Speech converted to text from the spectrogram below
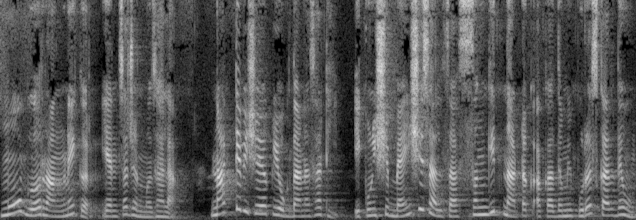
मो. ग. रांगणेकर यांचा जन्म झाला. नाट्यविषयक योगदानासाठी एकोणीसशे ब्याऐंशी सालचा संगीत नाटक अकादमी पुरस्कार देऊन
